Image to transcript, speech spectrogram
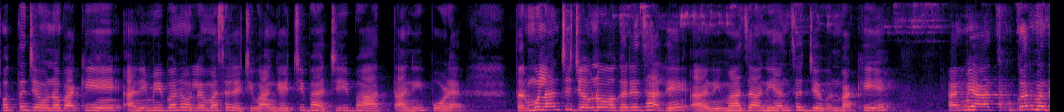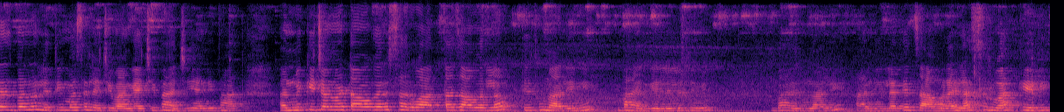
फक्त जेवणं बाकी आहे आणि मी बनवलं मसाल्याची वांग्याची भाजी भात आणि पोळ्या. तर मुलांचे जेवणं वगैरे झाले आणि माझं आणि यांचं जेवण बाकी आहे. आणि मी आज कुकरमध्येच बनवली ती मसाल्याची वांग्याची भाजी आणि भात. आणि मी किचन वटा वगैरे सर्व आत्ताच आवरलं. तिथून आली मी. बाहेर गेलेली ती मी. बाहेरून आली आणि लगेच आवरायला सुरुवात केली.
